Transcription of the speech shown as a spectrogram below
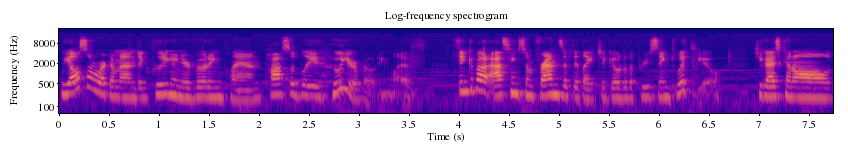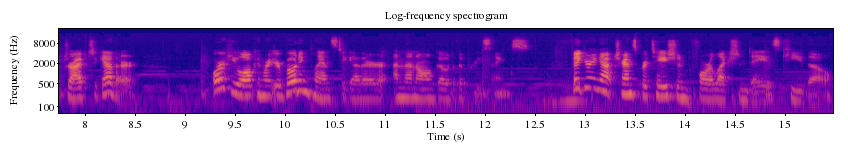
We also recommend including in your voting plan possibly who you're voting with. Think about asking some friends if they'd like to go to the precinct with you. So you guys can all drive together. Or if you all can write your voting plans together and then all go to the precincts. Figuring out transportation before election day is key though.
